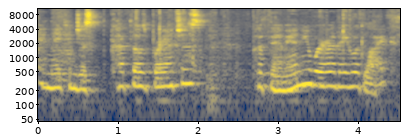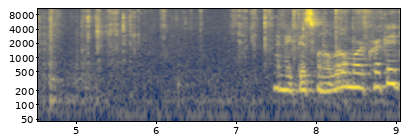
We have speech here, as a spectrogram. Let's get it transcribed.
And they can just cut those branches, put them anywhere they would like. I'm gonna make this one a little more crooked.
